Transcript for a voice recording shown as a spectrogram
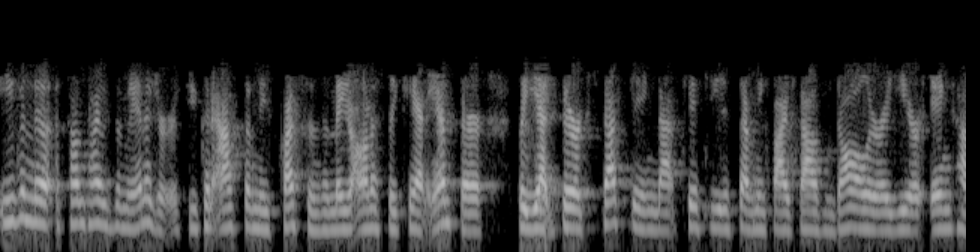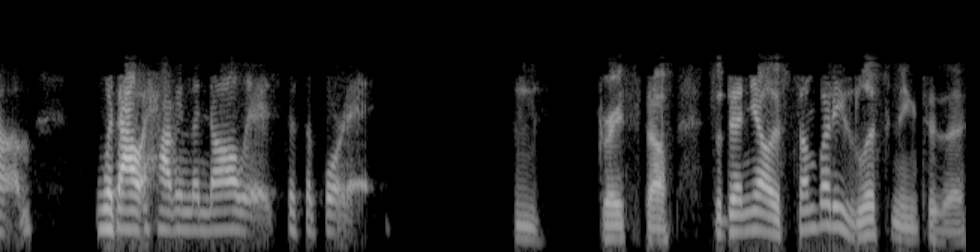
even the sometimes the managers you can ask them these questions and they honestly can't answer but yet they're accepting that fifty to seventy five thousand dollar a year income without having the knowledge to support it. Mm, great stuff. So danielle if somebody's listening to this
